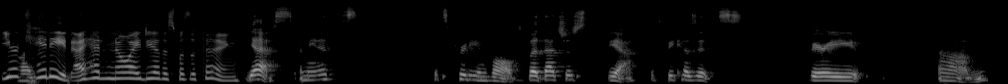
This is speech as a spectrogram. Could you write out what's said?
You're Um, kidding. I had no idea this was a thing. Yes, I mean it's it's pretty involved, but that's just yeah, it's because it's very um,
